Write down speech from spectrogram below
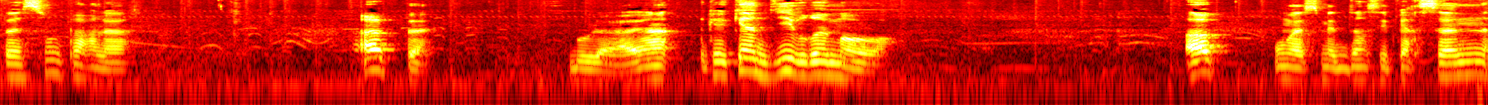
Passons par là. Hop. Oula, un- quelqu'un d'ivre mort. Hop, on va se mettre dans ces personnes.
